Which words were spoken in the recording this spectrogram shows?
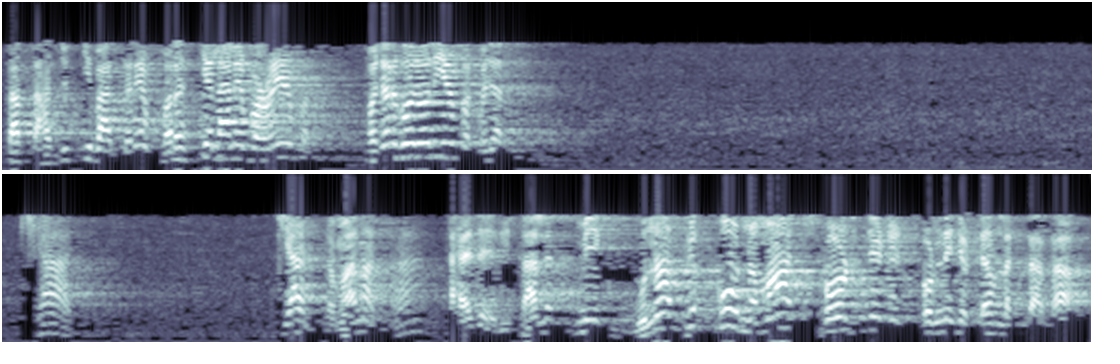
تب تحجد کی بات کریں، فرض کے لالے پڑھ رہے ہیں۔ فجر گول ہو رہی ہے۔ فجر کیا کیا زمانہ تھا عہد رسالت میں ایک منافق کو نماز چھوڑتے چھوڑنے جو ڈر لگتا تھا۔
